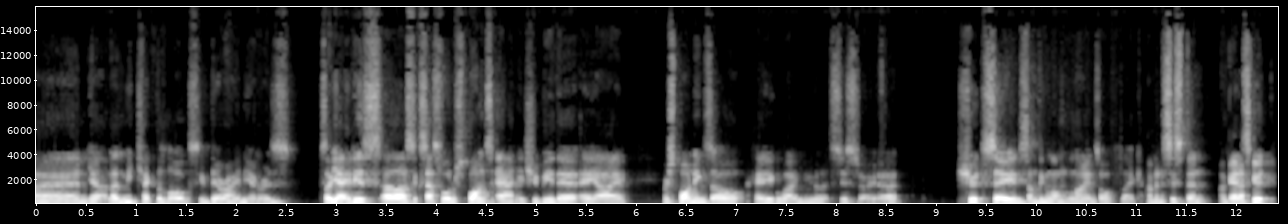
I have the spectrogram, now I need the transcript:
And yeah, let me check the logs if there are any errors. So yeah, it is a successful response and it should be the AI responding. So, hey, who are you? Let's just try that. Should say something along the lines of like, I'm an assistant. Okay, that's good.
